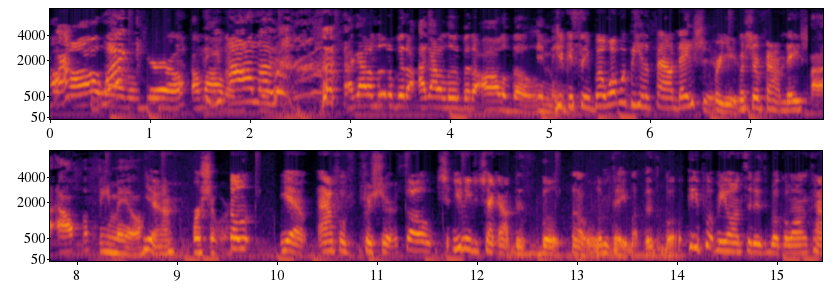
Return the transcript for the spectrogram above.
all What? of them, girl. I'm all, You of them. I got a little bit. Of, I got a little bit of all of those in me. You can see, but what would be the foundation for you? What's your foundation? Uh, alpha female. Yeah. for sure. So yeah, alpha for sure. So ch- you need to check out this book. Oh, let me tell you about this book. He put me onto this book a long time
